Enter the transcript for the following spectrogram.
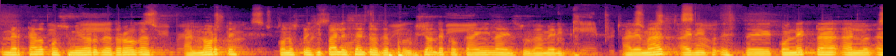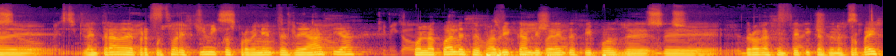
mercado consumidor de drogas al norte con los principales centros de producción de cocaína en Sudamérica. Además, este, conecta a la entrada de precursores químicos provenientes de Asia, con la cual se fabrican diferentes tipos de, drogas sintéticas de nuestro país.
